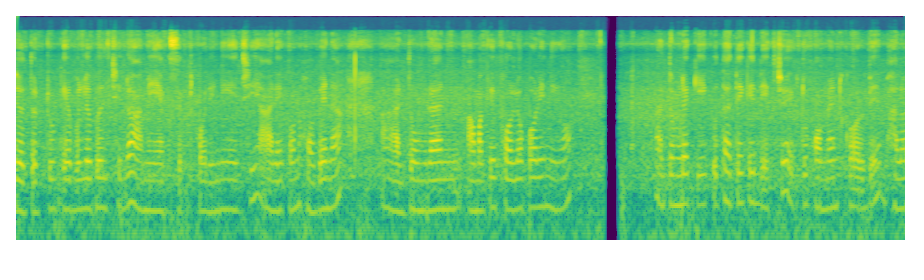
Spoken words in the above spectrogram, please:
যতটুকু অ্যাভেলেবেল ছিল, আমি অ্যাকসেপ্ট করে নিয়েছি। আর এখন হবে না। আর তোমরা আমাকে ফলো করে নিও। আর তোমরা কে কোথা থেকে দেখছ, একটু কমেন্ট করবে। ভালো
